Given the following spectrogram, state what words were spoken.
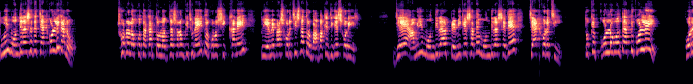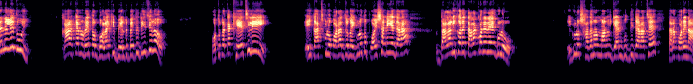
তুই মন্দিরের সাথে চ্যাট করলি কেন? ছোট লক্ষ্য থাকার তোর লজ্জা সরম কিছু নেই? তোর কোনো শিক্ষা নেই? তুই এম এ পাস করেছিস না? তোর বাবাকে জিজ্ঞেস করিস যে, আমি মন্দিরার প্রেমিকের সাথে মন্দিরা সেজে চ্যাট করেছি। তোকে করল বলতে আর তুই করলি? করে নিলি তুই? কার কেন রে? তোর গলায় কি বেল্ট বেঁধে দিয়েছিল? কত টাকা খেয়েছিলি? এই কাজগুলো করার জন্য এগুলো তো পয়সা নিয়ে যারা দালালি করে, তারা করে রে এগুলো। এগুলো সাধারণ মানুষ, জ্ঞান বুদ্ধি যারা আছে, তারা করে না।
